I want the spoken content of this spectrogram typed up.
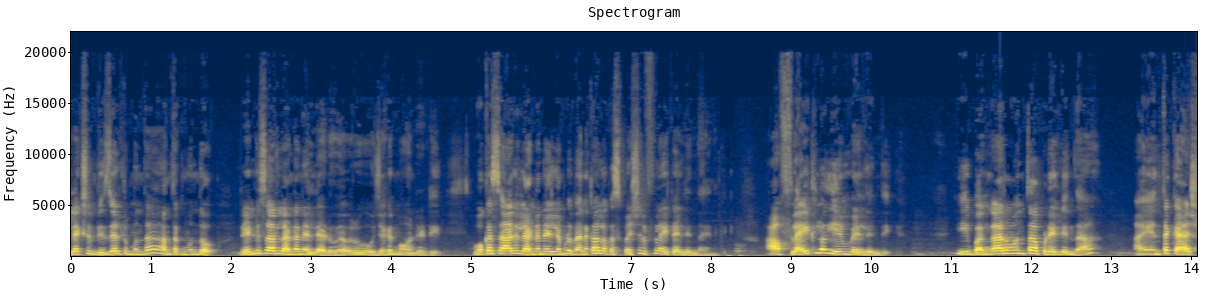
ఎలక్షన్ రిజల్ట్ ముందా అంతకుముందో రెండుసార్లు లండన్ వెళ్ళాడు ఎవరు? జగన్మోహన్ రెడ్డి. ఒకసారి లండన్ వెళ్ళినప్పుడు వెనకాల ఒక స్పెషల్ ఫ్లైట్ వెళ్ళింది ఆయనకి. ఆ ఫ్లైట్లో ఏం వెళ్ళింది? ఈ బంగారం అంతా అప్పుడు వెళ్ళిందా? ఎంత క్యాష్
